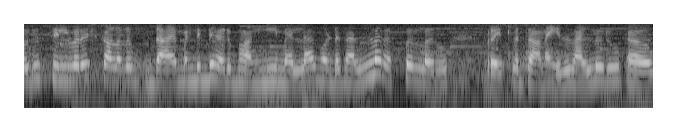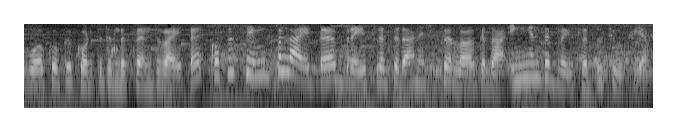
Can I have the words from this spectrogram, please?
ഒരു സിൽവറിഷ് കളറും ഡയമണ്ടിന്റെ ഒരു ഭംഗിയും എല്ലാം കൊണ്ട് നല്ല രസമുള്ളൊരു ബ്രേസ്ലെറ്റ് ആണ്. ഇത് നല്ലൊരു വർക്ക് ഒക്കെ കൊടുത്തിട്ടുണ്ട് സെന്റർ ആയിട്ട് കുറച്ച് സിമ്പിൾ ആയിട്ട് ബ്രേസ്ലെറ്റ്സ് ഇടാൻ ഇഷ്ടമുള്ളവർക്ക് ഇതാ ഇങ്ങനത്തെ ബ്രേസ്ലെറ്റ്സ് ചൂസ് ചെയ്യാം.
